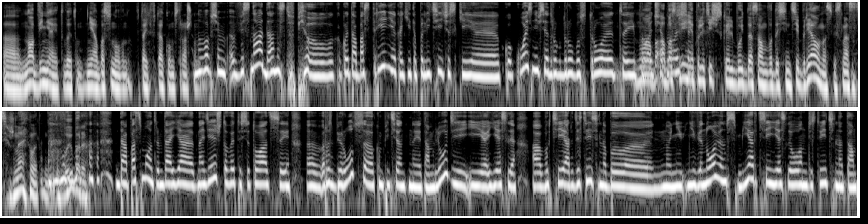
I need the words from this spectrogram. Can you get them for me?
но обвиняет в этом необоснованно, в, в таком страшном. Ну, в общем, весна, да, наступила, какое-то обострение, какие-то политические э, козни все друг другу строят и ну, прочее, об, Обострение прочее. политическое будет до самого до сентября, у нас весна затяжная, в этом выборы. Да, посмотрим, да, я надеюсь, что в этой ситуации э, разберутся компетентные там люди, и если а, Бахтияр действительно был э, ну, невиновен в смерти, если он действительно там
